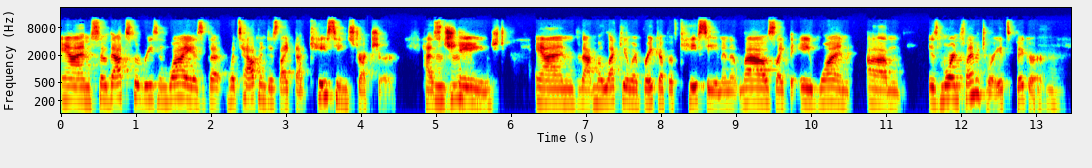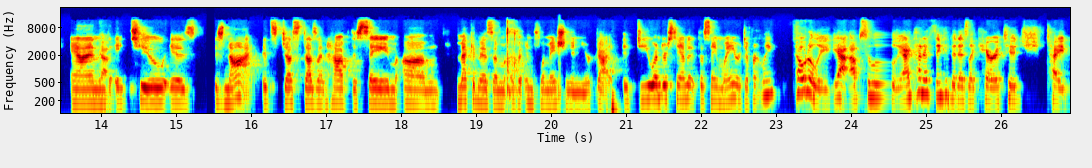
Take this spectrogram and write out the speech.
And so that's the reason why is that what's happened is like that casein structure has mm-hmm. changed and that molecular breakup of casein and it allows like the A1 um, is more inflammatory, it's bigger. Mm-hmm. And yeah. A2 is is not. It just doesn't have the same um, mechanism of inflammation in your gut. Do you understand it the same way or differently? Totally. Yeah, absolutely. I kind of think of it as like heritage type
